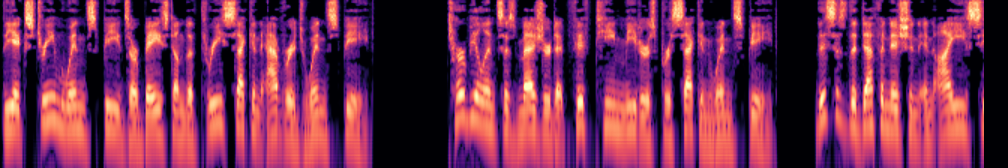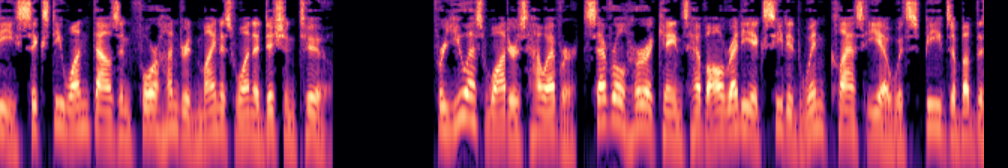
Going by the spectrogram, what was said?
The extreme wind speeds are based on the 3-second average wind speed. Turbulence is measured at 15 meters per second wind speed. This is the definition in IEC 61400-1 edition 2. For U.S. waters however, several hurricanes have already exceeded wind class IA with speeds above the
